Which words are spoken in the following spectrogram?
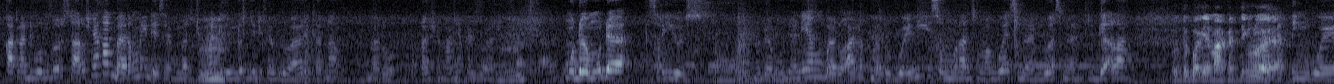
karena diundur seharusnya kan bareng nih Desember, cuma Hmm. diundur jadi Februari karena baru operasionalnya Februari. Hmm. Muda-muda serius. Muda-muda nih yang baru anak baru gue nih seumuran sama gue 92 93 lah. Untuk bagian marketing lo ya? Marketing gue,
